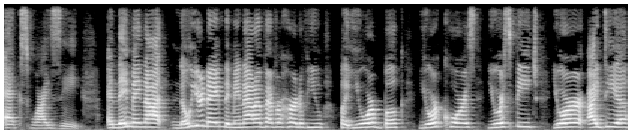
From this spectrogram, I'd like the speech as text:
XYZ. And they may not know your name, they may not have ever heard of you, but your book, your course, your speech, your idea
